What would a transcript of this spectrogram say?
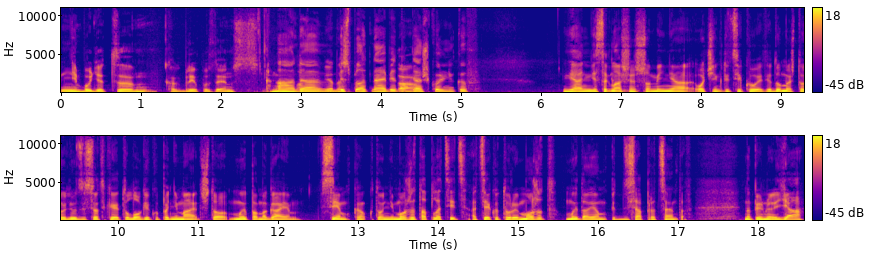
не будет, э, как бревпузденс. а, да, обеда. бесплатные обеды Да. для школьников. Я не согласен, что меня очень критикуют. Я думаю, что люди все-таки эту логику понимают, что мы помогаем всем, кто не может оплатить, а те, которые может, мы даем 50%. Например, я,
